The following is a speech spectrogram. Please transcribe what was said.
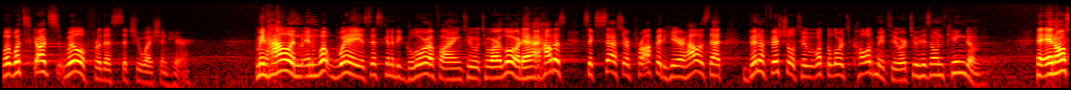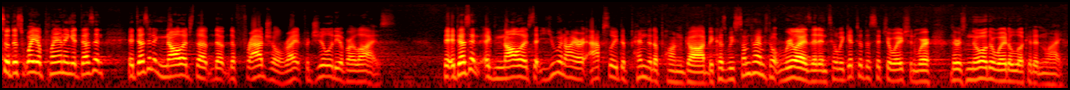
What, What's God's will for this situation here? I mean, how and in what way is this going to be glorifying to, to our Lord? How does success or profit here, how is that beneficial to what the Lord's called me to or to his own kingdom? And also, this way of planning, it doesn't, it doesn't acknowledge the, the, the fragile, right, fragility of our lives. It doesn't acknowledge that you and I are absolutely dependent upon God because we sometimes don't realize it until we get to the situation where there's no other way to look at it in life.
